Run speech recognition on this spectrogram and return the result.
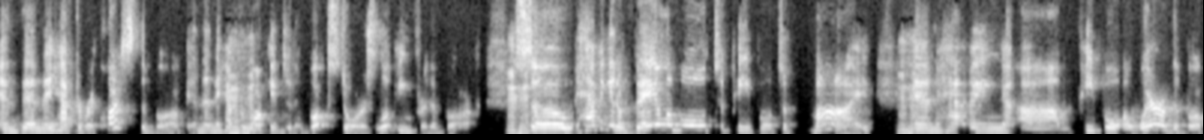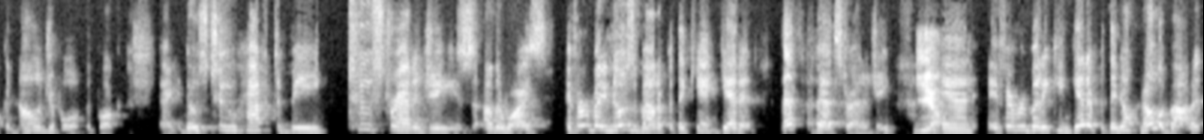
and then they have to request the book and then they have Mhm. to walk into the bookstores looking for the book. Mhm. So having it available to people to buy Mhm. and having um, people aware of the book and knowledgeable of the book, uh, those two have to be two strategies. Otherwise, if everybody knows about it but they can't get it, that's a bad strategy. Yeah. And if everybody can get it, but they don't know about it,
